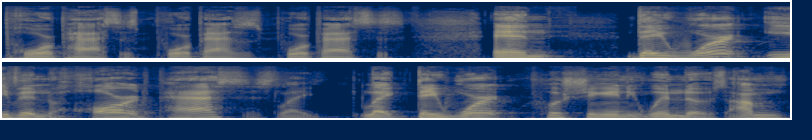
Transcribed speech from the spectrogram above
poor passes, poor passes, poor passes, and they weren't even hard passes. Like like they weren't pushing any windows. I'm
